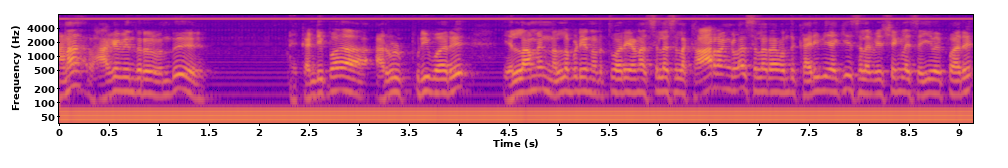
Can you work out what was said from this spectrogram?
ஆனால் ராகவேந்திரர் வந்து கண்டிப்பாக அருள் புரிவார். எல்லாமே நல்லபடியாக நடத்துவார். ஏன்னா சில சில காரணங்களை சிலரை வந்து கருவியாக்கி சில விஷயங்களை செய்ய வைப்பார்.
